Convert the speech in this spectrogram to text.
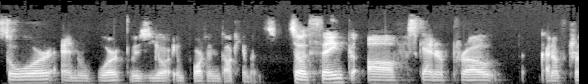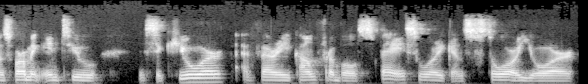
store and work with your important documents. So think of Scanner Pro kind of transforming into a secure, a very comfortable space where you can store your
